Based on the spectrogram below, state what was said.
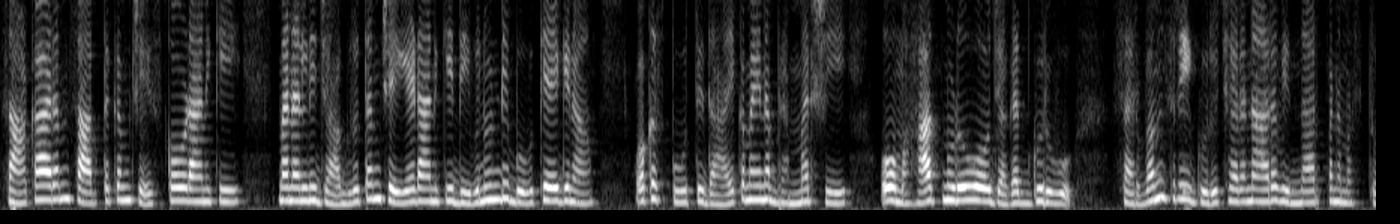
సాకారం సార్థకం చేసుకోవడానికి మనల్ని జాగృతం చేయడానికి దివి నుండి భువికేగిన ఒక స్ఫూర్తిదాయకమైన బ్రహ్మర్షి ఓ మహాత్ముడు ఓ జగద్గురువు. సర్వం శ్రీ గురుచరణార విందార్పణమస్తు.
